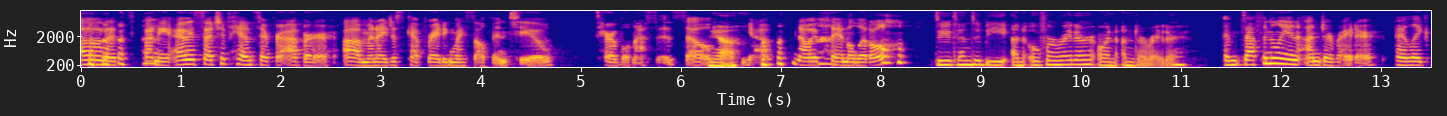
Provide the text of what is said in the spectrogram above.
Oh, that's funny. I was such a pantser forever. Um, and I just kept writing myself into terrible messes. So yeah. yeah. Now I plan a little. Do you tend to be an overwriter or an underwriter? I'm definitely an underwriter. I like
